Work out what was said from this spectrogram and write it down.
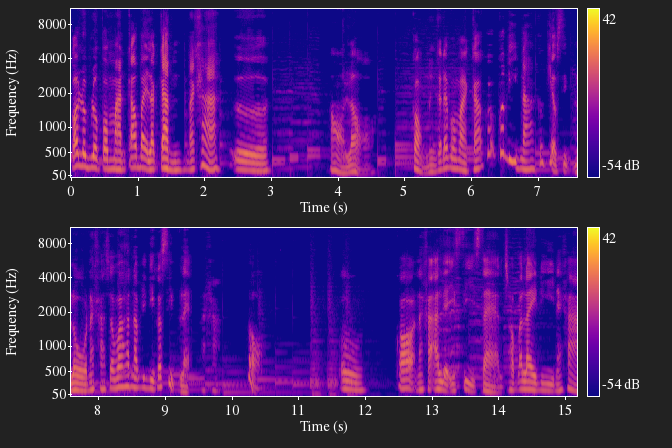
ก็รวมๆประมาณเก้าใบละกันนะคะ เอออ๋อเหรอกล่องหนึ่งก็ได้ประมาณเก้าก็ก็ดีนะ ก็เกี่ยวสิบโลนะคะแต่ว่าถ้านับดีๆก็สิบแหละนะคะหรอเออ ก็นะคะอะเหลืออีกสี่แสนช็อปอะไรดีนะคะ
